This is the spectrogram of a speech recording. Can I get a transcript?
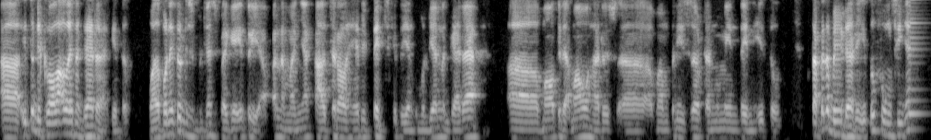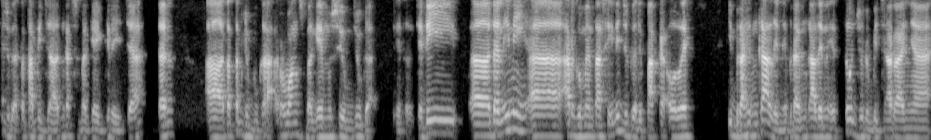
eh, itu dikelola oleh negara gitu. Walaupun itu disebutnya sebagai itu ya apa namanya cultural heritage gitu yang kemudian negara eh, mau tidak mau harus eh, mempreserve dan memaintain itu. Tapi lebih dari itu fungsinya juga tetap dijalankan sebagai gereja dan eh, tetap dibuka ruang sebagai museum juga gitu. Jadi eh, dan ini eh, argumentasi ini juga dipakai oleh Ibrahim Kalin. Ibrahim Kalin itu juru bicaranya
